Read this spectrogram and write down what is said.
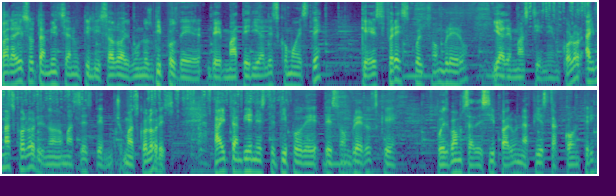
Para eso también se han utilizado algunos tipos de, de materiales como este, que es fresco el sombrero y además tiene un color. Hay más colores, no nomás este, mucho más colores. Hay también este tipo de, de sombreros que, pues vamos a decir, para una fiesta country,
